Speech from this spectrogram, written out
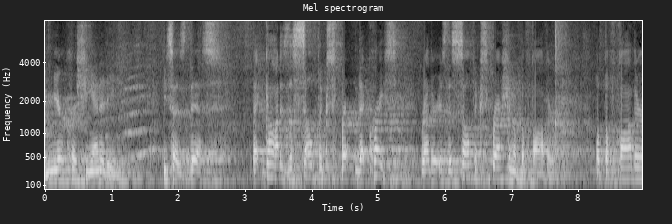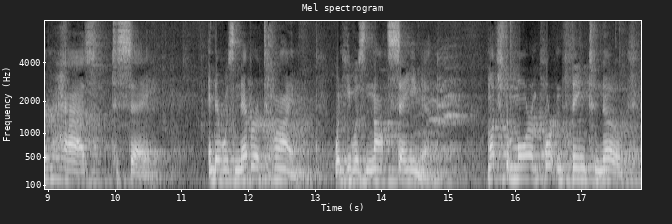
Mere Christianity, he says this that God is the self that Christ, rather, is the self expression of the Father, what the Father has to say. And there was never a time when he was not saying it. Much the more important thing to know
